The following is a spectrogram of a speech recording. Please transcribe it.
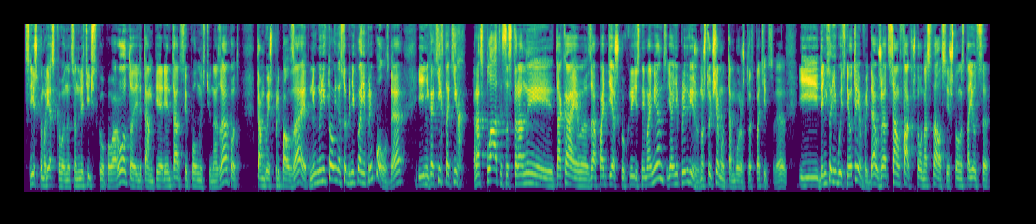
слишком резкого националистического поворота или там переориентации полностью на Запад. Там, говоришь, приползает. Ну, никто особо никуда не приполз, да? И никаких таких расплаты со стороны Такаева за поддержку в кризисный момент я не предвижу. Но что, чем он там может расплатиться, да? И да никто не будет с него требовать, да? Уже сам факт, что он остался и что он остается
